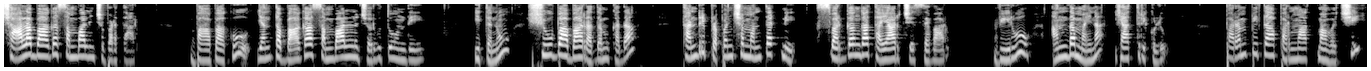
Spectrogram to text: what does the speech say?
చాలా బాగా సంభాలించబడతారు. బాబాకు ఎంత బాగా సంభాలన జరుగుతూ ఉంది? ఇతను షూబాబా రథం కదా? తండ్రి ప్రపంచమంతటిని స్వర్గంగా తయారు చేసేవారు. వీరు అందమైన యాత్రికులు. పరంపిత పరమాత్మ వచ్చి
